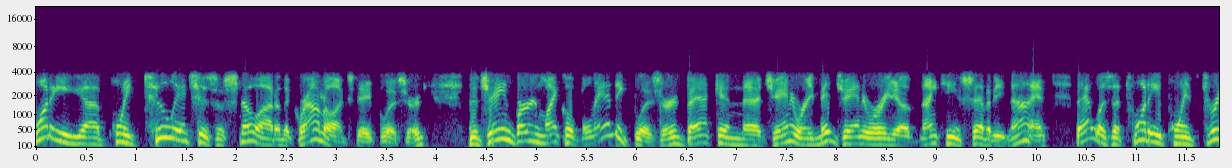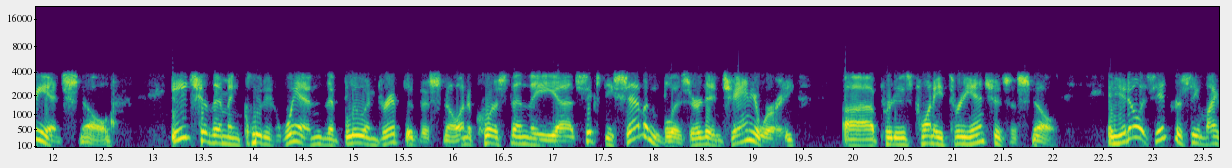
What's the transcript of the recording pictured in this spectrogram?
20.2 uh, inches of snow out of the Groundhog's Day blizzard. The Jane Byrne Michael Bilandic blizzard back in uh, January, mid January of 1979, that was a 20.3 inch snow. Each of them included wind that blew and drifted the snow. And of course, then the uh, 67 blizzard in January uh, produced 23 inches of snow. And you know, it's interesting. My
